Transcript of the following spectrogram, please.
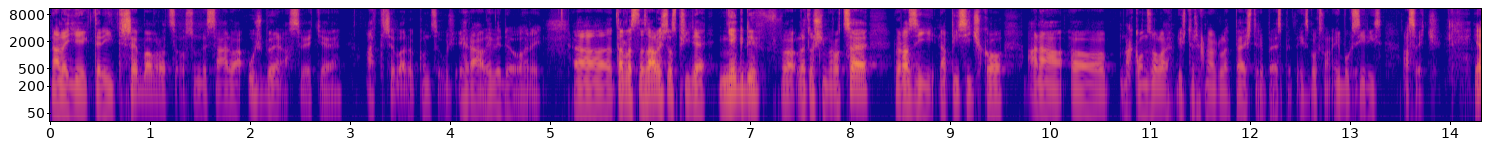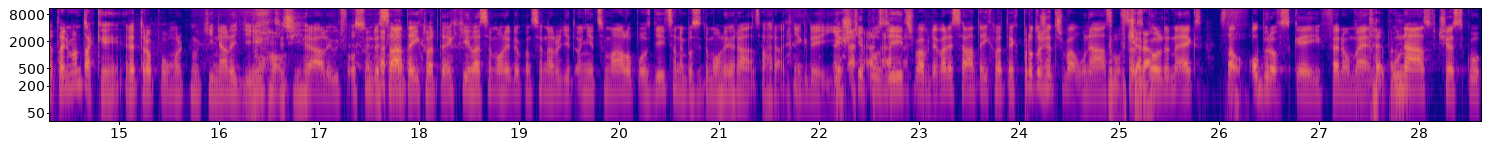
na lidi, kteří třeba v roce 82 už byli na světě a třeba dokonce už i hráli videohry. Uh, Tahle záležitost přijde někdy v letošním roce, dorazí na PC a na, uh, na konzole, když to řeknu takhle, P4, PS5, Xbox One, Xbox Series a Switch. Já tady mám taky retro pomrknutí na lidi, no. kteří hráli už v 80. letech. Tihle se mohli dokonce narodit o něco málo později, nebo si to mohli hrát, zahrát někdy ještě později, třeba v 90. letech, protože třeba u nás se Golden X stal obrovský fenomén. U nás v Česku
